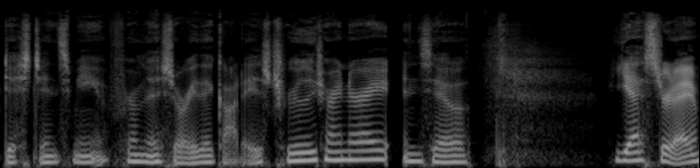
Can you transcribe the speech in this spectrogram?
distance me from the story that God is truly trying to write. And so yesterday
